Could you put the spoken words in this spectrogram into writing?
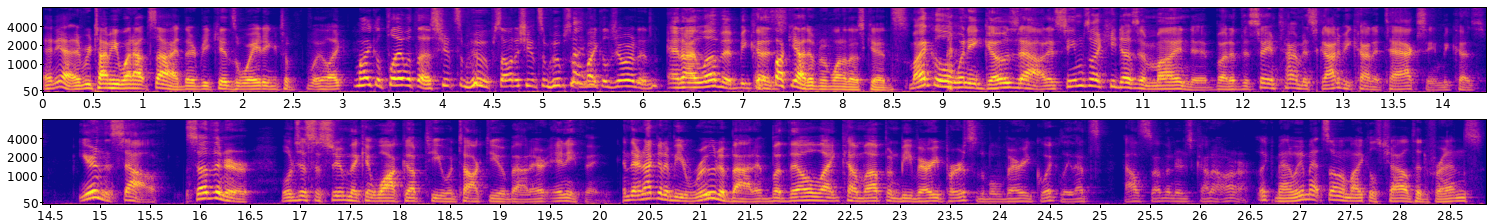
And yeah, every time he went outside, there'd be kids waiting to like, Michael, play with us. Shoot some hoops. I want to shoot some hoops with Michael Jordan. And I love it because Fuck yeah, I'd have been one of those kids. Michael, when he goes out, it seems like he doesn't mind it, but at the same time, it's got to be kind of taxing because you're in the South. Southerner will just assume they can walk up to you and talk to you about anything. And they're not going to be rude about it, but they'll like come up and be very personable very quickly. That's how Southerners kind of are. Look, man, we met some of Michael's childhood friends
